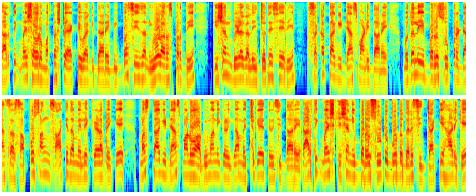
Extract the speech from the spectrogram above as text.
ಕಾರ್ತಿಕ್ ಮಹೇಶ್ ಅವರು ಮತ್ತಷ್ಟು ಆಕ್ಟಿವ್ ಆಗಿದ್ದಾರೆ. ಬಿಗ್ ಬಾಸ್ ಸೀಸನ್ ಏಳರ ಸ್ಪರ್ಧಿ ಕಿಶನ್ ಬಿಳಗಲಿ ಜೊತೆ ಸೇರಿ ಸಖತ್ತಾಗಿ ಡ್ಯಾನ್ಸ್ ಮಾಡಿದ್ದಾರೆ. ಮೊದಲೇ ಇಬ್ಬರು ಸೂಪರ್ ಡ್ಯಾನ್ಸರ್ಸ್ ಅಪ್ಪು ಸಾಂಗ್ಸ್ ಹಾಕಿದ ಮೇಲೆ ಕೇಳಬೇಕೆ ಮಸ್ತ್ ಆಗಿ ಡ್ಯಾನ್ಸ್ ಮಾಡುವ ಅಭಿಮಾನಿಗಳಿಗೆ ಮೆಚ್ಚುಗೆ ತಿಳಿಸಿದ್ದಾರೆ. ಕಾರ್ತಿಕ್ ಮಹೇಶ್, ಕಿಶನ್ ಇಬ್ಬರು ಸೂಟು ಬೂಟು ಧರಿಸಿ ಜಾಕಿ ಹಾಡಿಗೆ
